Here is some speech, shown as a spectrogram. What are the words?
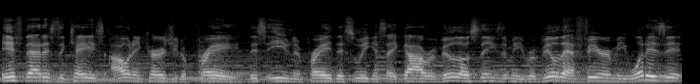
If that is the case, I would encourage you to pray this evening, pray this week, and say, God, reveal those things to me. Reveal that fear in me. What is it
